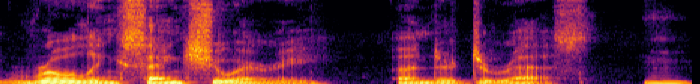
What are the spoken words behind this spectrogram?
rolling sanctuary under duress. Mm.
